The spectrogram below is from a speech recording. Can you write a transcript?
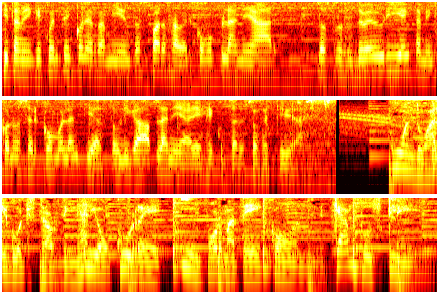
y también que cuenten con herramientas para saber cómo planear los procesos de veeduría y también conocer cómo la entidad está obligada a planear y ejecutar estas actividades. Cuando algo extraordinario ocurre, infórmate con Campus Clip.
